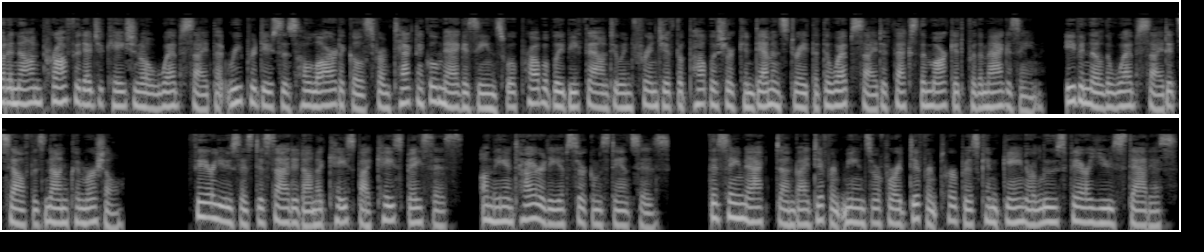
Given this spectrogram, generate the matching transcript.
but a non-profit educational website that reproduces whole articles from technical magazines will probably be found to infringe if the publisher can demonstrate that the website affects the market for the magazine, even though the website itself is non-commercial. Fair use is decided on a case-by-case basis, on the entirety of circumstances. The same act done by different means or for a different purpose can gain or lose fair use status.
